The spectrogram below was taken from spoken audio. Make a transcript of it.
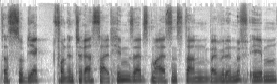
das Subjekt von Interesse halt hinsetzt, meistens dann bei Villeneuve eben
